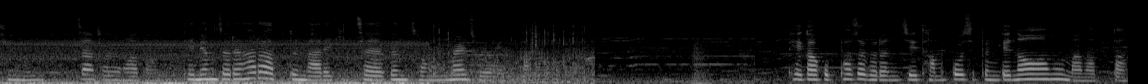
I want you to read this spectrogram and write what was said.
진짜 조용하다. 대명절을 하루 앞둔 날의 기차역은 정말 조용했다. 배가 고파서 그런지 담고 싶은 게 너무 많았다.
